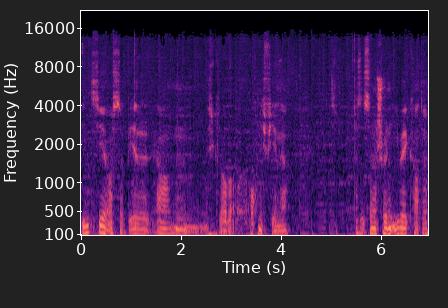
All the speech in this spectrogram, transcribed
Inzi aus der BLR, hm, ich glaube auch nicht viel mehr. Das ist so eine schöne Ebay-Karte.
